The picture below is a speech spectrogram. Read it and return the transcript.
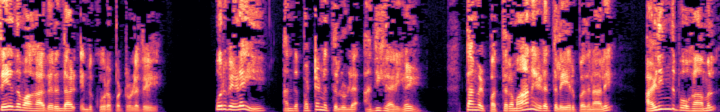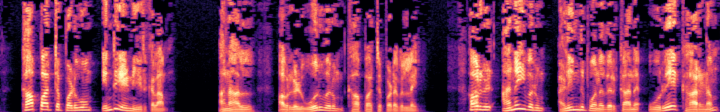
சேதமாகாதிருந்தாள் என்று கூறப்பட்டுள்ளது. ஒருவேளை அந்த பட்டணத்தில் உள்ள அதிகாரிகள் தாங்கள் பத்திரமான இடத்திலே இருப்பதனாலே அழிந்து போகாமல் காப்பாற்றப்படுவோம் என்று எண்ணியிருக்கலாம். ஆனால் அவர்கள் ஒருவரும் காப்பாற்றப்படவில்லை. அவர்கள் அனைவரும் அழிந்து போனதற்கான ஒரே காரணம்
